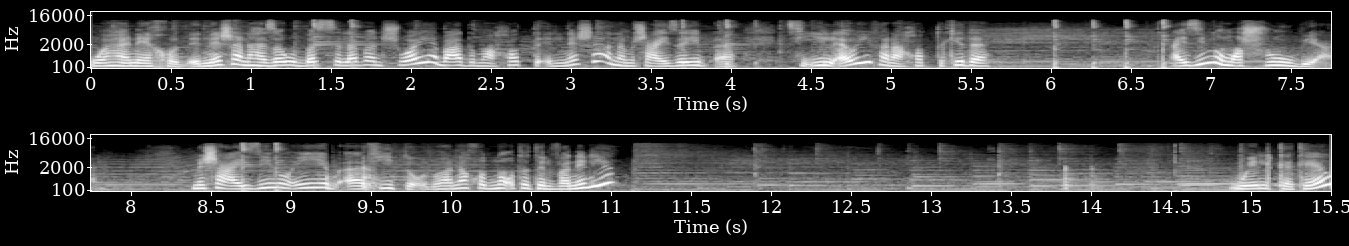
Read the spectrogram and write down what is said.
وهناخد النشا. أنا هزود بس لبن شوية. بعد ما أحط النشا أنا مش عايزاه يبقى تقيل قوي فأنا هحط كده. عايزينه مشروب يعني. مش عايزينه إيه يبقى فيه تقل. وهناخد نقطة الفانيليا والكاكاو.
